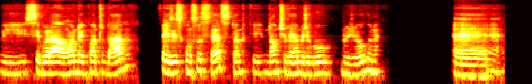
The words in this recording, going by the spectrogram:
e segurar a onda enquanto dava. Fez isso com sucesso, tanto que não tivemos gol no jogo, né? É,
